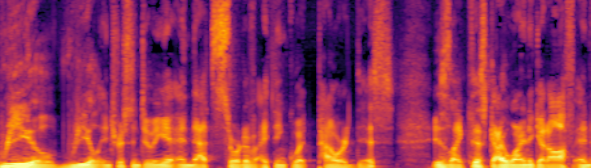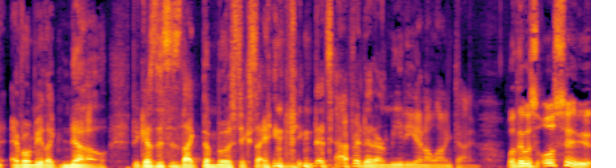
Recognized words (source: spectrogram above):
real real interest in doing it, and that's sort of I think what powered this is like this guy wanting to get off, and everyone be like no because this is like the most exciting thing that's happened in our media in a long time. Well, there was also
